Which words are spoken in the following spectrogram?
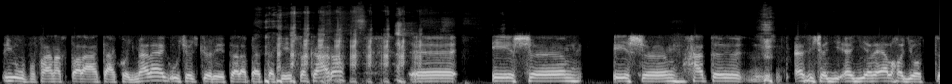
Jópofának találták, hogy meleg, úgyhogy köré telepettek éjszakára. És és hát ez is egy, egy ilyen elhagyott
